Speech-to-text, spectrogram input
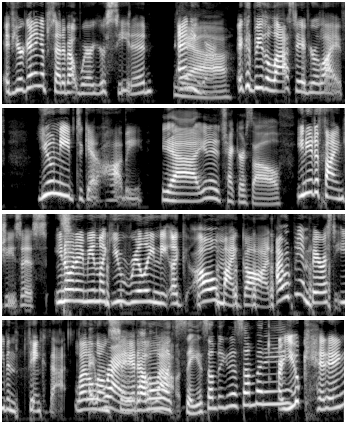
if you're getting upset about where you're seated, anywhere, it could be the last day of your life. You need to get a hobby. Yeah. You need to check yourself. You need to find Jesus. You know what I mean? Like you really need like oh my god. I would be embarrassed to even think that, let eh, alone right. say it out alone, loud. Like say something to somebody. Are you kidding?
